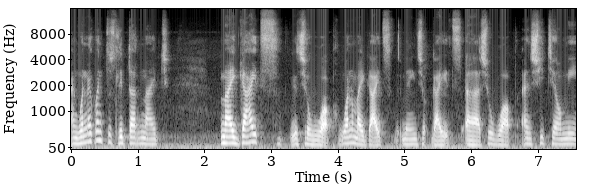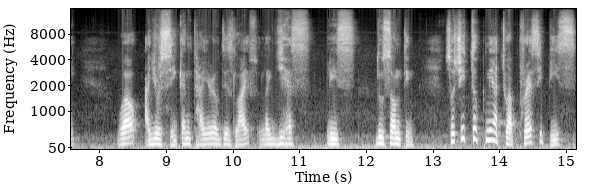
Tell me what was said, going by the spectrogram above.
and when I went to sleep that night, my guides show up. One of my guides, main guides, uh, show up, and she tell me, "Well, are you sick and tired of this life?" I'm like, yes, please do something. So she took me to a precipice,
